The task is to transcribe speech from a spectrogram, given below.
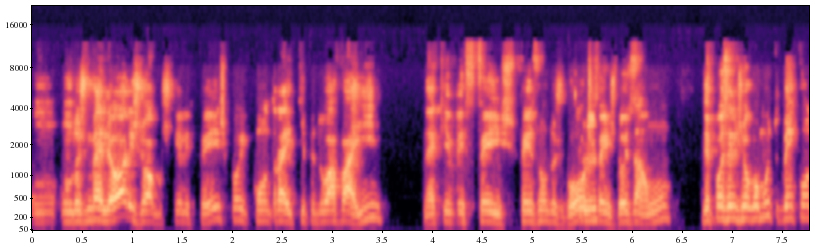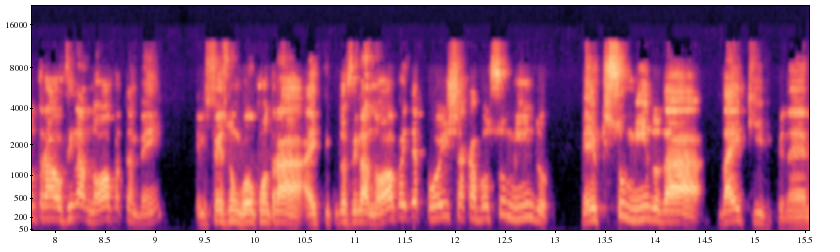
um, um, dos melhores jogos que ele fez foi contra a equipe do Havaí, né, que ele fez, fez um dos gols, Sim. fez 2 a 1 um. Depois ele jogou muito bem contra o Vila Nova também. Ele fez um gol contra a equipe do Vila Nova e depois acabou sumindo, meio que sumindo da, da equipe, né?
